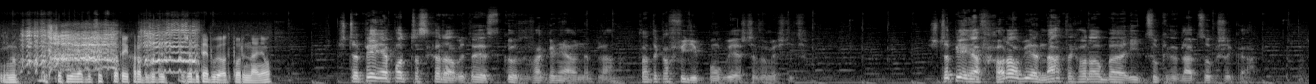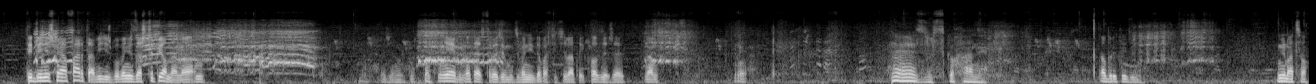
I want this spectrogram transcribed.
I, i szczepie jakby przeciwko tej chorobie, żeby, żeby te były odporne na nią. Szczepienia podczas choroby to jest kurwa genialny plan. To tylko Filip mógł jeszcze wymyślić. Szczepienia w chorobie, na tę chorobę i cukier dla cukrzyka. Ty będziesz miała farta, widzisz, bo będziesz zaszczepiona. No. No, Nie wiem, no też to będziemy dzwonić do właściciela tej kozy, że nam... Nie. Jezus, kochany. Dobry tydzień. Nie ma co.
